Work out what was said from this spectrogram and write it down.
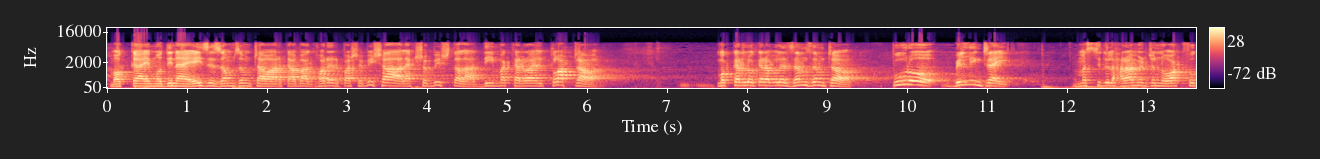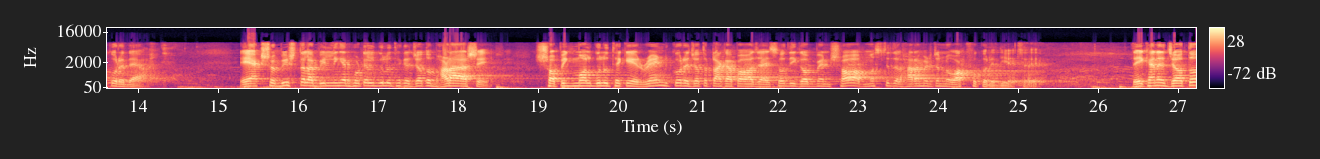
মক্কায়, মদিনায়, এই যে জমজম টাওয়ার কাবা ঘরের পাশে বিশাল একশো তলা, the Mecca royal clock tower মক্কার লোকেরা বলে, জমজম টাওয়ার পুরো বিল্ডিংটাই মসজিদুল হারামের জন্য ওয়াকফ করে দেয়া। এই একশো বিশ তলা বিল্ডিং এর হোটেলগুলো থেকে যত ভাড়া আসে শপিং মলগুলো থেকে রেন্ট করে যত টাকা পাওয়া যায়, সৌদি গভর্নমেন্ট সব মসজিদুল হারামের জন্য ওয়াকফ করে দিয়েছে। তো এখানে যত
